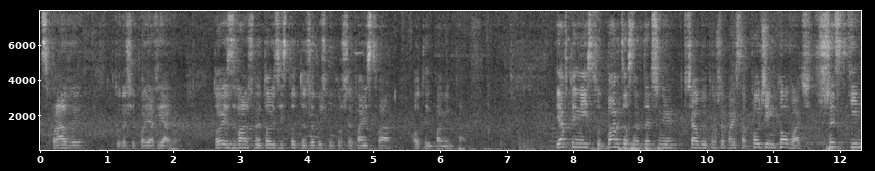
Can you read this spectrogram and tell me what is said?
sprawy, które się pojawiają. To jest ważne, to jest istotne, żebyśmy, proszę Państwa, o tym pamiętali. Ja w tym miejscu bardzo serdecznie chciałbym, proszę Państwa, podziękować wszystkim,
